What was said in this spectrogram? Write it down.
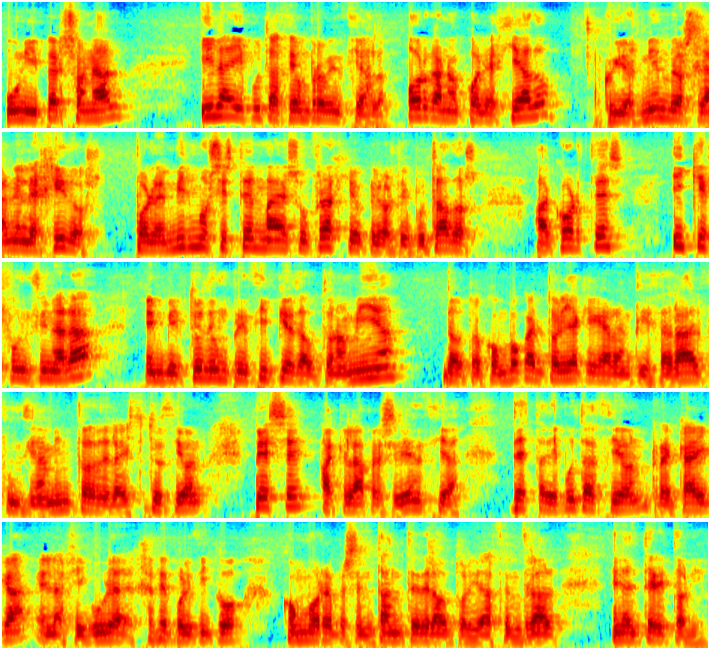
unipersonal, y la Diputación Provincial, órgano colegiado cuyos miembros serán elegidos por el mismo sistema de sufragio que los diputados a Cortes y que funcionará en virtud de un principio de autonomía, de autoconvocatoria que garantizará el funcionamiento de la institución pese a que la presidencia de esta Diputación recaiga en la figura del jefe político como representante de la autoridad central en el territorio.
